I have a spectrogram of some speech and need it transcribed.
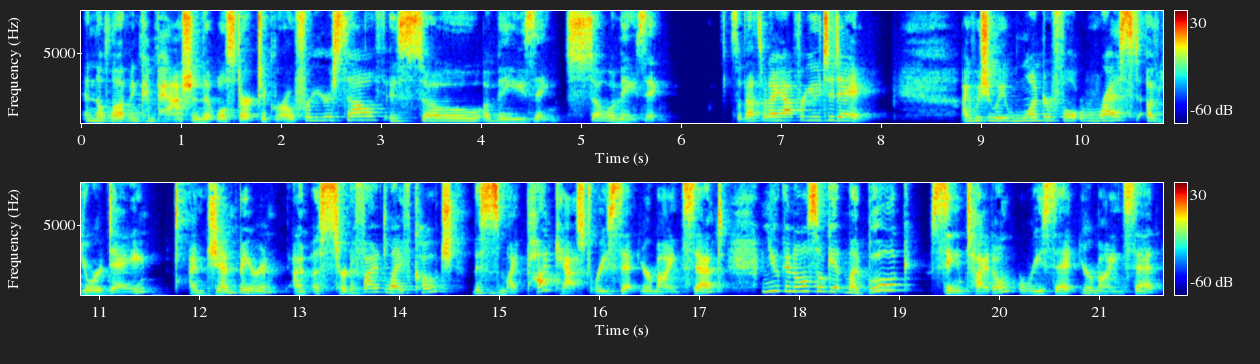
and the love and compassion that will start to grow for yourself is so amazing. So amazing. So that's what I have for you today. I wish you a wonderful rest of your day. I'm Jen Barron. I'm a certified life coach. This is my podcast, Reset Your Mindset. And you can also get my book, same title, Reset Your Mindset,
